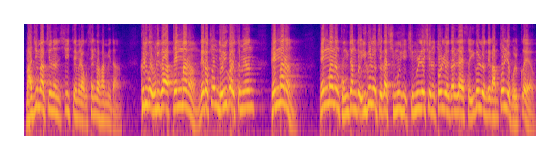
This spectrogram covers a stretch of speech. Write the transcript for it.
마지막 저는 시스템이라고 생각합니다. 그리고 우리가 100만 원, 내가 좀 여유가 있으면 100만 원, 100만 원 공장도 이걸로 제가 시뮬, 시뮬레이션을 돌려달라 해서 이걸로 내가 한번 돌려볼 거예요.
